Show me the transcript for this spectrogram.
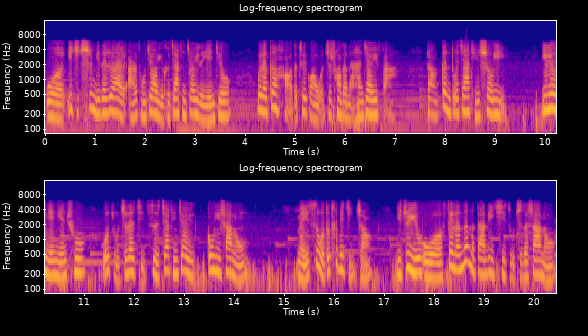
我一直痴迷的热爱儿童教育和家庭教育的研究。为了更好的推广我自创的懒汉教育法，让更多家庭受益，一六年年初，我组织了几次家庭教育公益沙龙，每一次我都特别紧张，以至于我费了那么大力气组织的沙龙，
